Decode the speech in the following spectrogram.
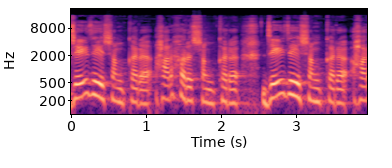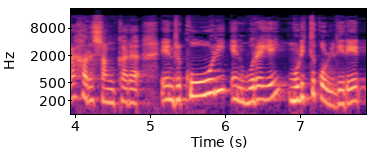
ஜெய ஜெயசங்கர ஹரஹர சங்கர ஜெய ஜெயசங்கர ஹரஹர சங்கர என்று கூறி என் உரையை முடித்துக்கொள்கிறேன்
